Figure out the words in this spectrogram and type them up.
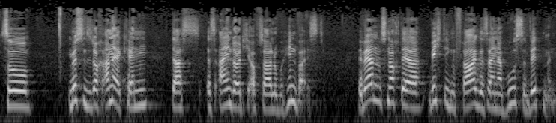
so müssen sie doch anerkennen, dass es eindeutig auf Salomo hinweist. Wir werden uns noch der wichtigen Frage seiner Buße widmen.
